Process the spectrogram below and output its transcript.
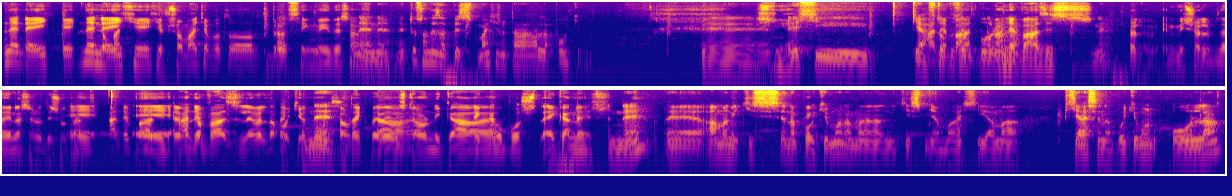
Ναι, ναι, είχε. Ναι, ναι, είχε, είχε ψωμάκι από, το, από την πρώτη στιγμή. Δεν σ' Ναι, άφηνε. ναι. Εκτός αν θες να παίζεις μάχες με τα άλλα Pokemon. Ε, Ισχύει. έχει και αυτό που δεν Ανεβάζει- μπορώ Ανεβάζεις... να. Ναι. Ε, Μισό λεπτό να σε ρωτήσω κάτι. Ε, ανεβάζει- Ε, ανεβάζεις level τα Pokemon, Ναι. θα τα εκπαιδεύεις κανονικά Έκανα. όπως έκανες; Ναι, ε, άμα νικήσεις ένα Pokemon, άμα νικήσεις μια μάχη, άμα πιάσεις ένα Pokemon, όλα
